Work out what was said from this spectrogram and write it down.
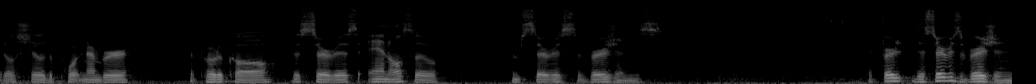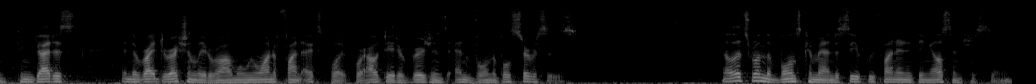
It'll show the port number, the protocol, the service, and also some service versions. The, the service version can guide us in the right direction later on when we want to find exploit for outdated versions and vulnerable services. Now let's run the vulns command to see if we find anything else interesting.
